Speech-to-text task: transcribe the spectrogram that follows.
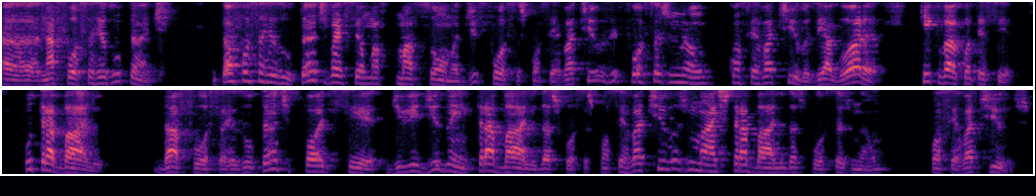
uh, na força resultante. Então, a força resultante vai ser uma, uma soma de forças conservativas e forças não conservativas. E agora, o que, que vai acontecer? O trabalho da força resultante pode ser dividido em trabalho das forças conservativas mais trabalho das forças não conservativas.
